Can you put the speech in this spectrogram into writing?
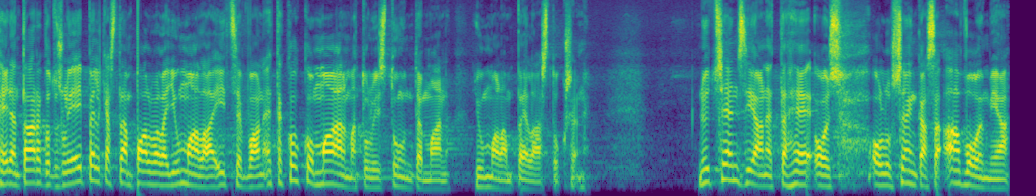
heidän tarkoitus oli ei pelkästään palvella Jumalaa itse, vaan että koko maailma tulisi tuntemaan Jumalan pelastuksen. Nyt sen sijaan, että he olisi ollut sen kanssa avoimia,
